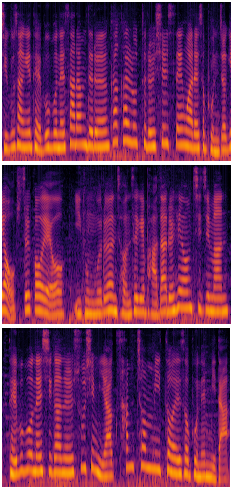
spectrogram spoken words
지구상의 대부분의 사람들은 카칼로트를 실생활에서 본 적이 없을 거예요. 이 동물은 전 세계 바다를 헤엄치지만 대부분의 시간을 수심 약 3,000m에서 보냅니다.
